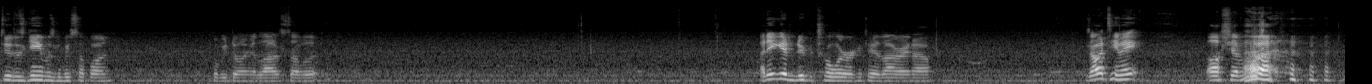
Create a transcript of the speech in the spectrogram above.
Dude, this game is gonna be so fun. We'll be doing a lot of stuff with it. I need to get a new controller, I can tell you that right now. Is that my teammate? Oh shit, my bad.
